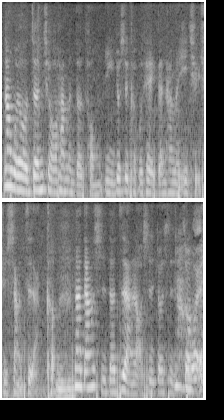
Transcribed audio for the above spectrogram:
那我有征求他们的同意，就是可不可以跟他们一起去上自然课。那当时的自然老师就是这位，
